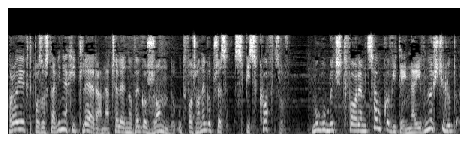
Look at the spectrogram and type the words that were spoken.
Projekt pozostawienia Hitlera na czele nowego rządu utworzonego przez spiskowców mógł być tworem całkowitej naiwności lub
